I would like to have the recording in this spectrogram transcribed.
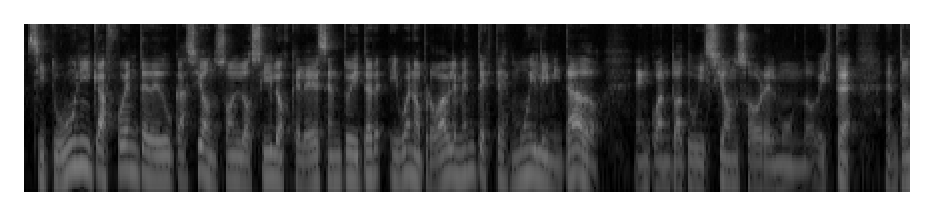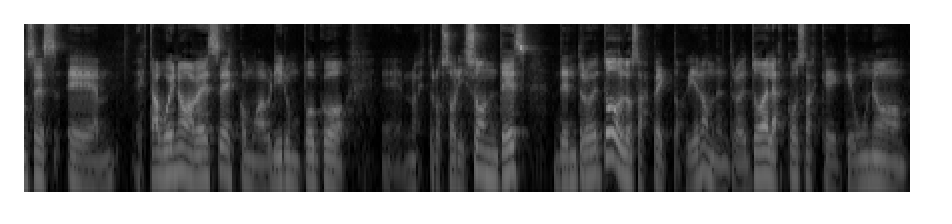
si tu única fuente de educación son los hilos que lees en Twitter, y bueno, probablemente estés muy limitado en cuanto a tu visión sobre el mundo, ¿viste? Entonces, eh, está bueno a veces como abrir un poco eh, nuestros horizontes dentro de todos los aspectos, ¿vieron? Dentro de todas las cosas que, uno,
